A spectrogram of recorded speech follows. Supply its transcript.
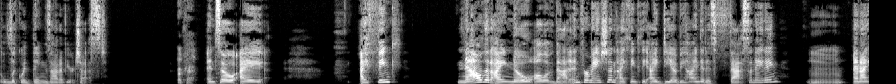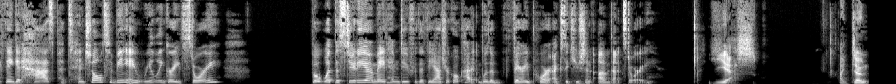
liquid things out of your chest. Okay. And so I I think now that I know all of that information, I think the idea behind it is fascinating Mm. and I think it has potential to be a really great story. But what the studio made him do for the theatrical cut was a very poor execution of that story. Yes. I don't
